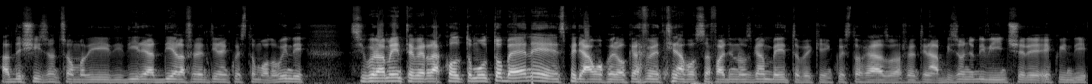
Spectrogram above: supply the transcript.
ha deciso insomma, di, di, dire addio alla Fiorentina in questo modo, quindi sicuramente verrà accolto molto bene, speriamo però che la Fiorentina possa fargli uno sgambetto perché in questo caso la Fiorentina ha bisogno di vincere e quindi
